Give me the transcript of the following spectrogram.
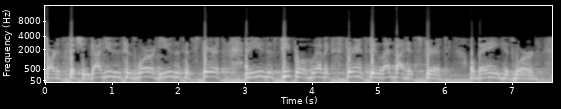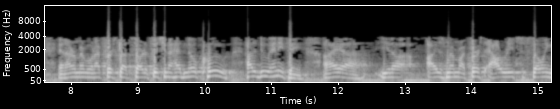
started fishing. God uses His Word, He uses His Spirit, and He uses people who have experience being led by His Spirit, obeying His Word. And I remember when I first got started fishing, I had no clue how to do anything. I, uh, you know, I just remember my first outreach sowing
